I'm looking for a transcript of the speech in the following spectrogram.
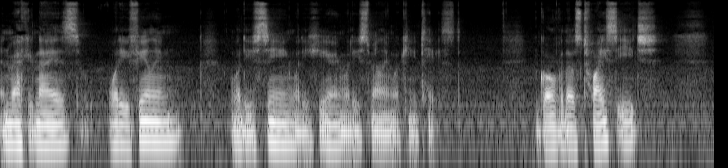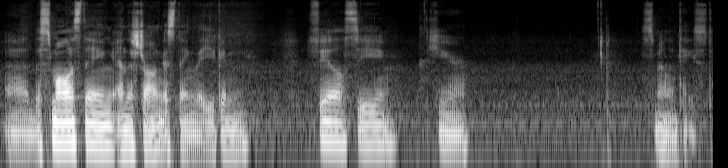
and recognize what are you feeling, what are you seeing, what are you hearing, what are you smelling, what can you taste. Go over those twice each. Uh, the smallest thing and the strongest thing that you can feel, see, hear, smell, and taste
